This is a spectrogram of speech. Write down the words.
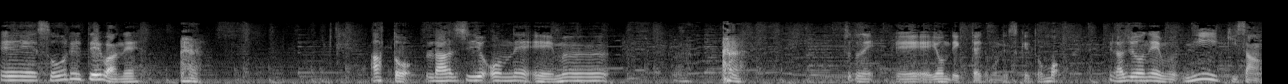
えー、それではね、あと、ラジオネーム、ちょっとね、えー、読んでいきたいと思うんですけども、ラジオネーム、ニーキさん。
